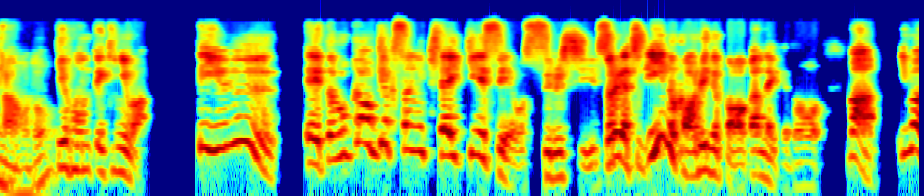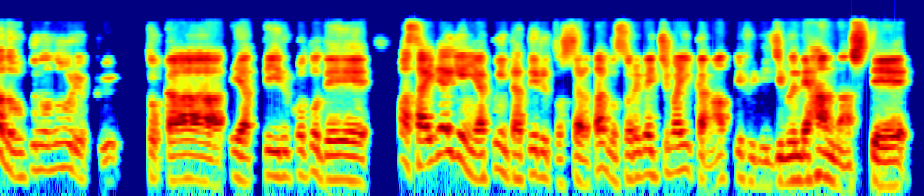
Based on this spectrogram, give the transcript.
なるほど。基本的には。っていう、えっ、ー、と、僕はお客さんに期待形成をするし、それがちょっといいのか悪いのか分かんないけど、まあ、今の僕の能力とかやっていることで、まあ、最大限役に立てるとしたら多分それが一番いいかなっていうふうに自分で判断して、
